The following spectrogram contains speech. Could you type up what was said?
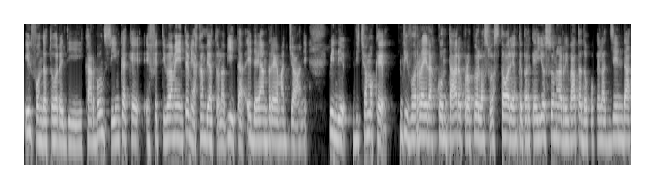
il fondatore di Carbon Sync che effettivamente mi ha cambiato la vita ed è Andrea Maggiani. Quindi diciamo che vi vorrei raccontare proprio la sua storia, anche perché io sono arrivata dopo che l'azienda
